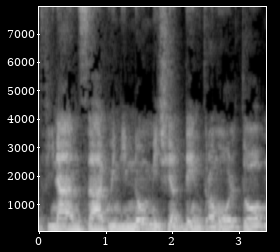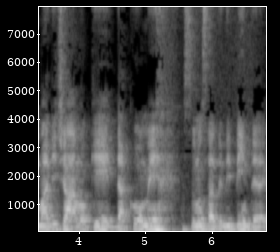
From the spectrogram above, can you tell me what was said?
finanza, quindi non mi ci addentro molto, ma diciamo che da come sono state dipinte,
